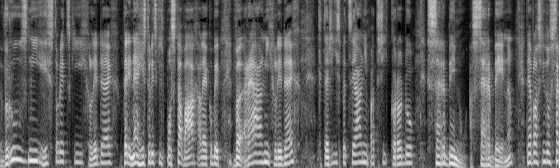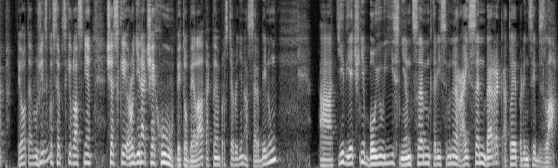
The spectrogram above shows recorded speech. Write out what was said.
v různých historických lidech, tedy ne historických postavách, ale jakoby v reálných lidech, kteří speciálně patří k rodu Serbinu. A Serbin, to je vlastně to Srb, jo, to je lužicko-srbsky vlastně česky rodina Čechů by to byla, tak to je prostě rodina Serbinů a ti věčně bojují s Němcem, který se jmenuje Reisenberg a to je princip zla.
